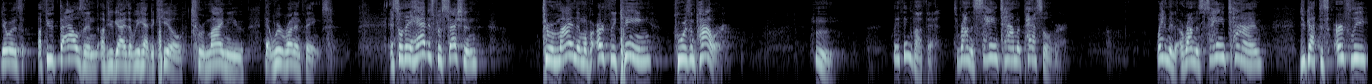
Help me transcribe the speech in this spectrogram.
There was a few thousand of you guys that we had to kill to remind you that we're running things. And so they had this procession to remind them of an earthly king who was in power. Hmm. What do you think about that? It's around the same time of Passover. Wait a minute, around the same time, you got this earthly,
